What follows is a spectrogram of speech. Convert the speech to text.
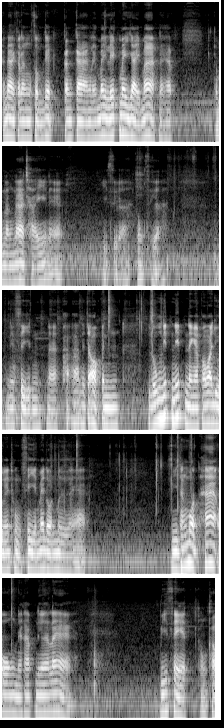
ขนาดกำลังสมเด็จกลางๆเลยไม่เล็กไม่ใหญ่มากนะครับกำลังน่าใช้นะฮะอีเสือทรงเสือ นี่ซีนนะพระนี่จะออกเป็นลุ้งนิดๆนะครับเพราะว่าอยู่ในถุงซีนไม่โดนมือนะฮะมีทั้งหมดห้าองค์นะครับ เนื้อแร่วิเศษของเขา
